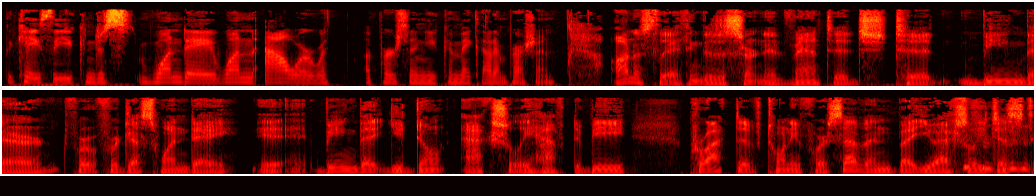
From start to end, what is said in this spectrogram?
the case that you can just one day, one hour with a person, you can make that impression? Honestly, I think there's a certain advantage to being there for, for just one day, it, being that you don't actually have to be proactive 24 7 but you actually just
